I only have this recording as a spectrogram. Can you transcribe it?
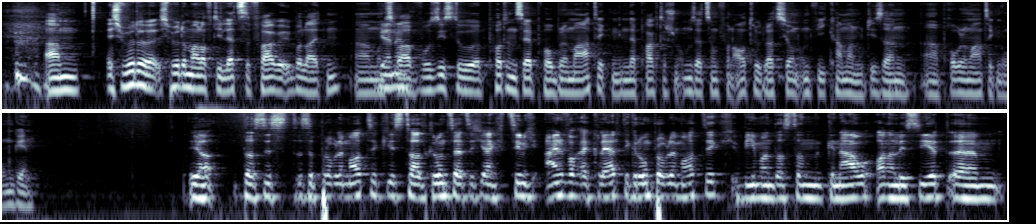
ähm, ich, würde, ich würde mal auf die letzte Frage überleiten. Ähm, und zwar, wo siehst du potenziell Problematiken in der praktischen Umsetzung von Autoregulation und wie kann man mit diesen äh, Problematiken umgehen? Ja, das ist, also Problematik ist halt grundsätzlich eigentlich ziemlich einfach erklärt, die Grundproblematik, wie man das dann genau analysiert. Ähm,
